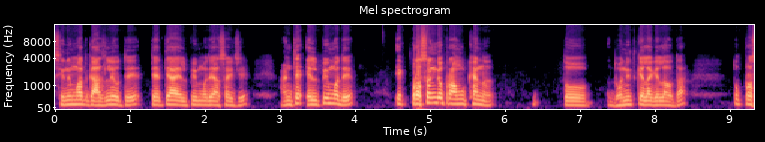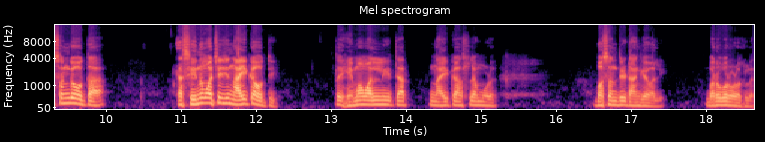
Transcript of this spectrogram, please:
सिनेमात गाजले होते ते त्या एल पीमध्ये असायचे. आणि त्या एल पीमध्ये एक प्रसंग प्रामुख्यानं तो ध्वनित केला गेला होता. तो प्रसंग होता या सिनेमाची जी नायिका होती तर हेमा मालिनी त्यात नायिका असल्यामुळं बसंती टांगेवाली बरोबर ओळखलं.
